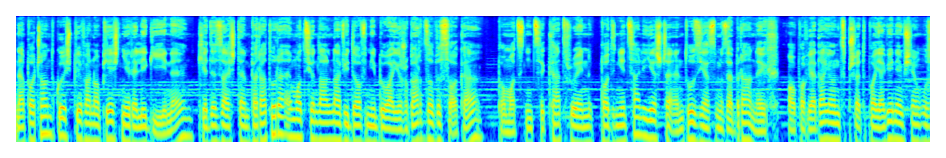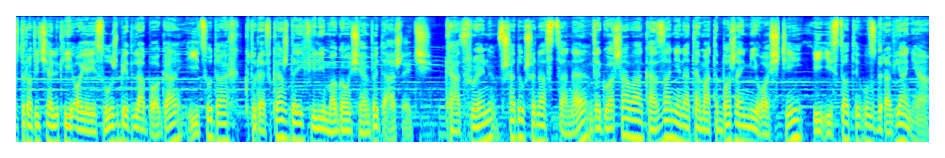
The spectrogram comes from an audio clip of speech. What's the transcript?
Na początku śpiewano pieśni religijne, kiedy zaś temperatura emocjonalna widowni była już bardzo wysoka, pomocnicy Catherine podniecali jeszcze entuzjazm zebranych, opowiadając przed pojawieniem się uzdrowicielki o jej służbie dla Boga i cudach, które w każdej chwili mogą się wydarzyć. Catherine, wszedłszy na scenę, wygłaszała kazanie na temat Bożej miłości i istoty uzdrawiania,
